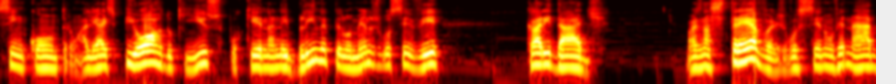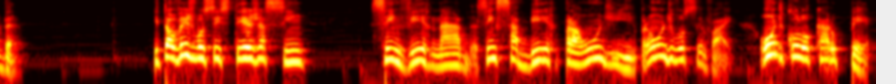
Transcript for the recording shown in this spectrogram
se encontram. Aliás, pior do que isso, porque na neblina, pelo menos, você vê claridade. Mas nas trevas você não vê nada. E talvez você esteja assim, sem ver nada, sem saber para onde ir, para onde você vai, onde colocar o pé,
